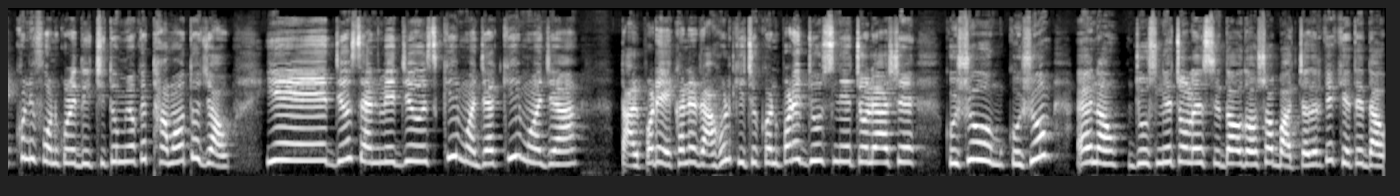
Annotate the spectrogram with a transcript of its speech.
এক্ষুনি ফোন করে দিচ্ছি। তুমি ওকে থামাও তো, যাও। ইয়ে জুস আনবে জুস কী মজা, কি মজা। তারপরে এখানে রাহুল কিছুক্ষণ পরে জুস নিয়ে চলে আসে। কুসুম কুসুম, এ নাও জুস নিয়ে চলে এসছে। দাও দাও, সব বাচ্চাদেরকে খেতে দাও।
